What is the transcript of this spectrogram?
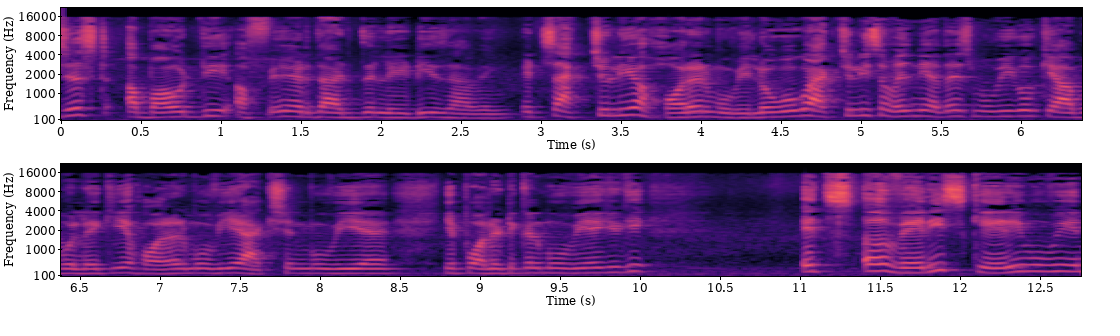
just about the affair that the is having. It's actually a horror movie. लोगों को एक्चुअली समझ नहीं आता इस मूवी को क्या बोले कि ये हॉरर मूवी है एक्शन मूवी है, ये पॉलिटिकल मूवी है, क्योंकि it's a very scary movie in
